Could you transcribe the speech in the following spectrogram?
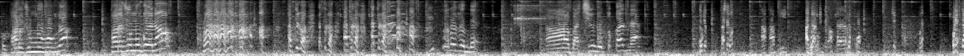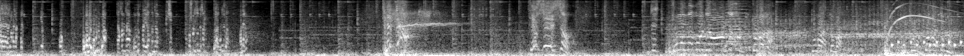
어, 바로 죽는 건가? 바로 죽는 거야 너? 아 뜨거, 아 뜨거, 아 뜨거, 아 뜨거. 떨어졌네. 아 맞히는 거 똑같네. 아, 이, 아, 됐다! 됐어! 이제 도망가고 어디 어디 도망가 도망 도망 도망 도망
